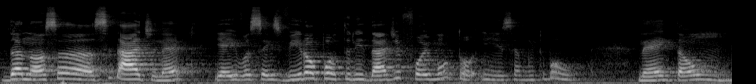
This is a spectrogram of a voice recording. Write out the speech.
da nossa cidade, né? E aí vocês viram a oportunidade e foi e montou. E isso é muito bom, né? Então,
